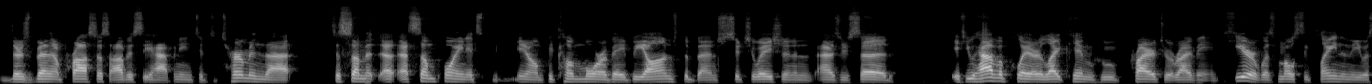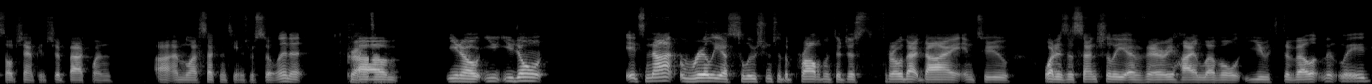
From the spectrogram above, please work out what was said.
there's been a process obviously happening to determine that to some at, at some point it's you know become more of a beyond the bench situation and as you said if you have a player like him who prior to arriving here was mostly playing in the USL championship back when uh, MLS second teams were still in it um, you know you, you don't it's not really a solution to the problem to just throw that guy into what is essentially a very high level youth development league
